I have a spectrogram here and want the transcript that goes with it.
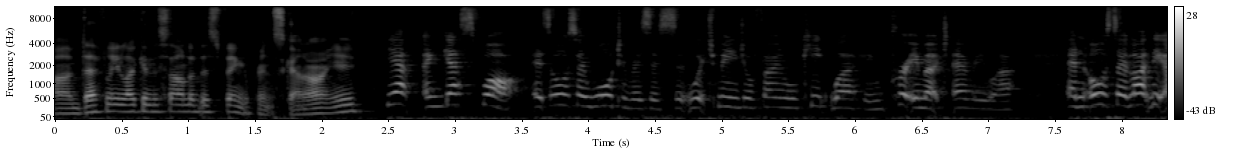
I'm definitely liking the sound of this fingerprint scanner, aren't you? Yep, and guess what? It's also water resistant, which means your phone will keep working pretty much everywhere. And also, like the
